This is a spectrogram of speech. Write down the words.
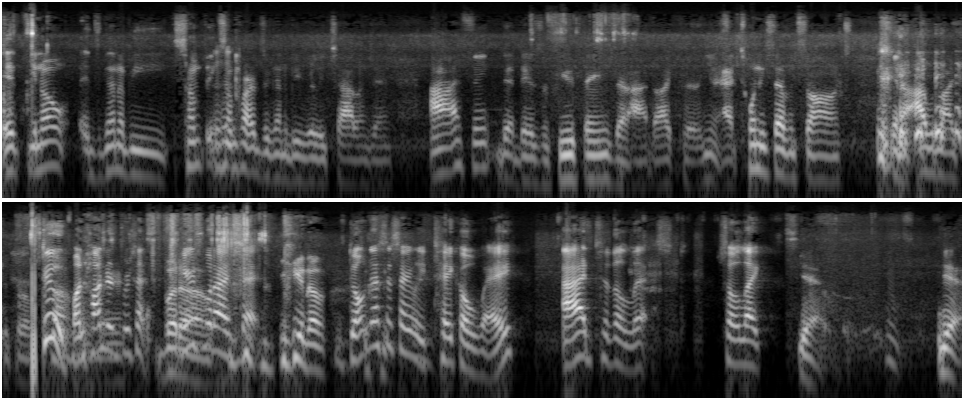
it you know it's gonna be something. Mhm. Some parts are gonna be really challenging. I think that there's a few things that I'd like to you know at 27 songs. You know, I would like to throw. Dude, something one in hundred there. percent. But, Here's um, what I say. You know, Don't necessarily take away, add to the list. So like yeah, Yeah.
